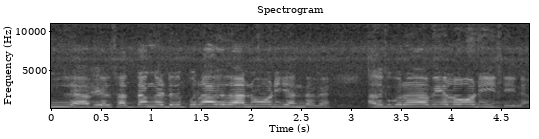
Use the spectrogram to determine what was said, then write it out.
இல்லை அவியல் சத்தம் கட்டுது பிறகுதானே ஓடி வந்தவன் அதுக்கு பிறகு அவியல் ஓடிட்டினா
